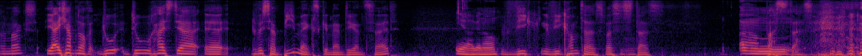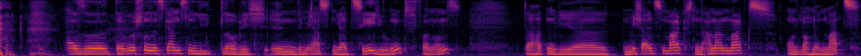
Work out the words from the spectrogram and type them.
Und Max? Ja, ich habe noch. Du, du heißt ja, äh, du bist ja B-Max genannt die ganze Zeit. Ja, genau. Wie, wie kommt das? Was ist das? Ähm, Was ist das? Also der Ursprung des Ganzen liegt, glaube ich, in dem ersten Jahr C-Jugend von uns. Da hatten wir mich als Max, einen anderen Max und noch einen Mats.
